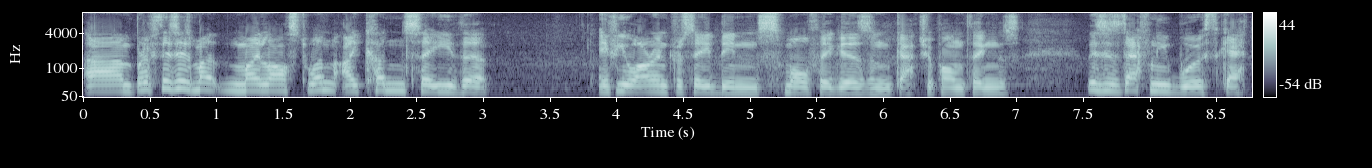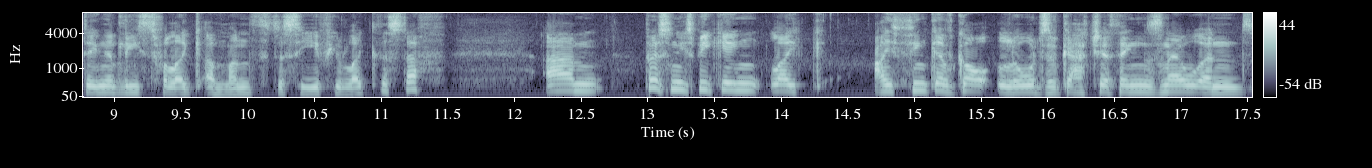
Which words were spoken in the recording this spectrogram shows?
Um, but if this is my, my last one, I can say that if you are interested in small figures and gachapon things, this is definitely worth getting, at least for, like, a month to see if you like the stuff. Um, personally speaking, like, I think I've got loads of gacha things now, and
